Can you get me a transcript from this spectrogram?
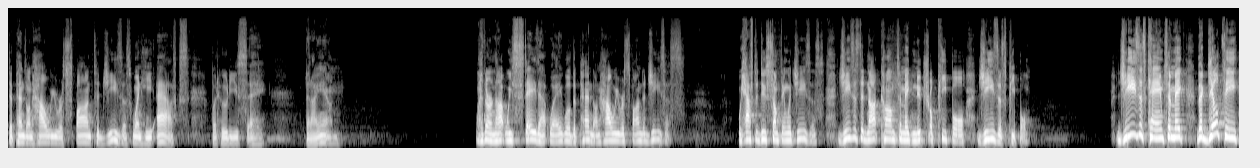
depends on how we respond to Jesus when he asks, But who do you say that I am? Whether or not we stay that way will depend on how we respond to Jesus. We have to do something with Jesus. Jesus did not come to make neutral people Jesus people. Jesus came to make the guilty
